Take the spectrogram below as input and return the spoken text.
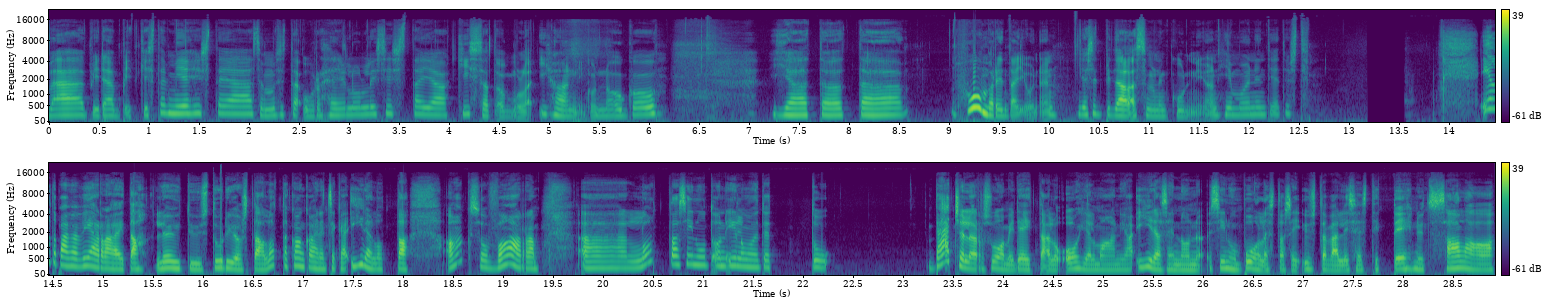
mä pidän pitkistä miehistä ja semmoisista urheilullisista ja kissat on mulle ihan niin kuin no-go. Ja tota, huumorintajuinen. Ja sitten pitää olla semmoinen kunnianhimoinen tietysti. Iltapäivän vieraita löytyy studiosta Lotta Kankainen sekä Iida-Lotta Aksovaara. Ää, Lotta, sinut on ilmoitettu Bachelor Suomi-deittailuohjelmaan ja Iida sen on sinun puolestasi ystävällisesti tehnyt salaa.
